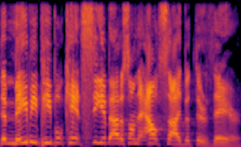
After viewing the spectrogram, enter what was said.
that maybe people can't see about us on the outside, but they're there.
